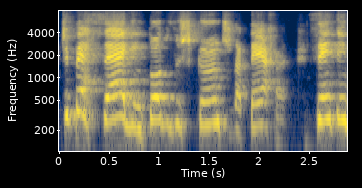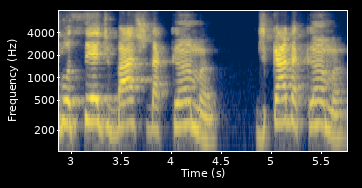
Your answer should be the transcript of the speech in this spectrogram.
Te perseguem em todos os cantos da terra, sentem você debaixo da cama, de cada cama.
